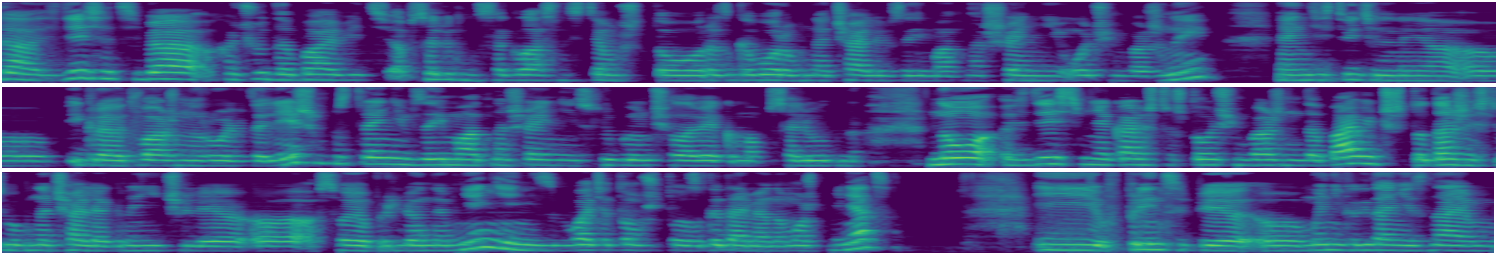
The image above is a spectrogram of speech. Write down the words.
Да, здесь от себя хочу добавить, абсолютно согласна с тем, что разговоры в начале взаимоотношений очень важны, и они действительно э, играют важную роль в дальнейшем построении взаимоотношений с любым человеком абсолютно. Но здесь мне кажется, что очень важно добавить, что даже если вы вначале ограничили э, свое определенное мнение, не забывать о том, что с годами оно может меняться, и, в принципе, э, мы никогда не знаем,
